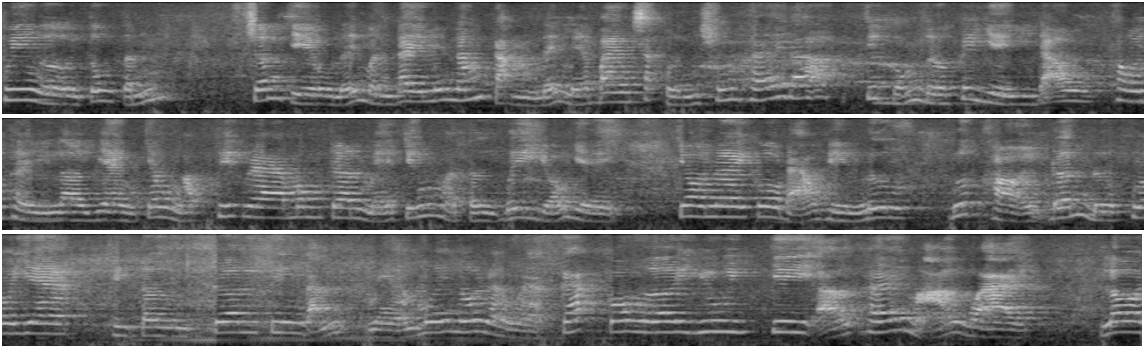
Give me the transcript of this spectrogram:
Khuyên người tu tỉnh sớm chiều để mình đây mới nắm cầm để mẹ ban sắc lệnh xuống thế đó. Chứ cũng được cái gì đâu. Thôi thì lời vàng châu ngọc thiết ra mong trên mẹ chứng mà từ bi dỗ về. Cho nay cô đạo hiền lương bước thời đến được ngôi gia thì từ trên tiên đảnh mẹ mới nói rằng là các con ơi vui chi ở thế mà ở hoài lo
